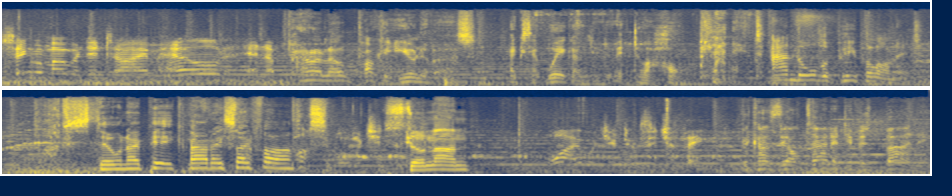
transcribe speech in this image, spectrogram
Single moment in time held in a parallel pocket universe. Except we're going to do it to a whole planet. And all the people on it. Still no Peter Capaldi so far. Possible. Would you Still none. Why would you do such a thing? Because the alternative is burning.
